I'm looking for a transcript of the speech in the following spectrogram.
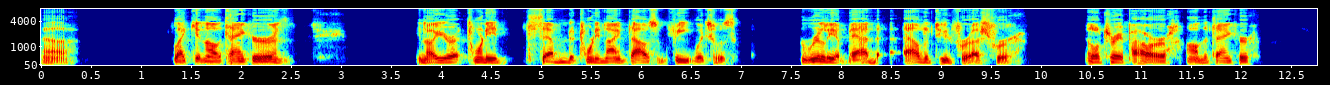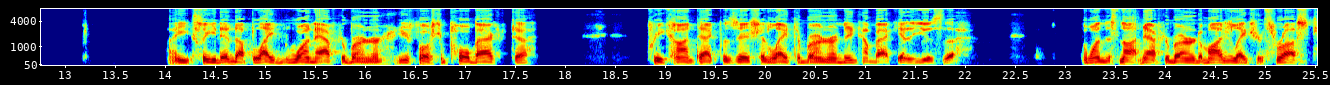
Uh, like getting on a tanker and you know, you're at 27 to 29,000 feet, which was really a bad altitude for us for military power on the tanker. So you'd end up lighting one afterburner. You're supposed to pull back to pre-contact position, light the burner, and then come back in and use the, the one that's not an afterburner to modulate your thrust.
